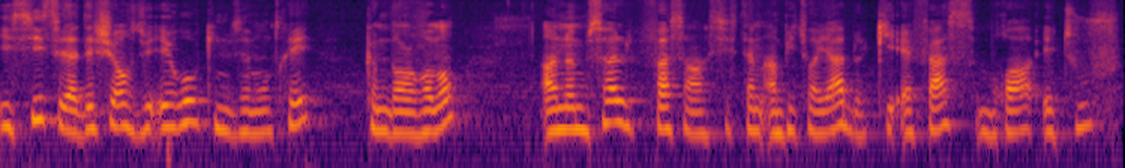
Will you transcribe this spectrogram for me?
Ici, c'est la déchéance du héros qui nous est montrée, comme dans le roman, un homme seul face à un système impitoyable qui efface, broie, étouffe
